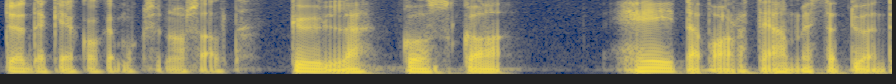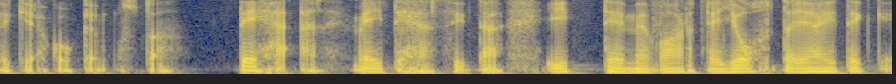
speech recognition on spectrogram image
työntekijäkokemuksen osalta. Kyllä, koska heitä vartenhan me sitä työntekijäkokemusta tehdään. Me ei tehdä sitä itteemme varten, johtaja ei teke,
